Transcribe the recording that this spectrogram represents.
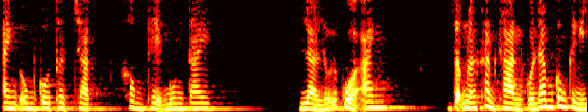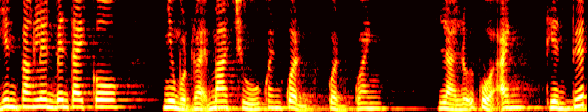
Anh ôm cô thật chặt, không thể buông tay. Là lỗi của anh. Giọng nói khàn khàn của Nam công Kình Hiên vang lên bên tai cô, như một loại ma chú quanh quẩn quẩn quanh. Là lỗi của anh, thiên tuyết.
